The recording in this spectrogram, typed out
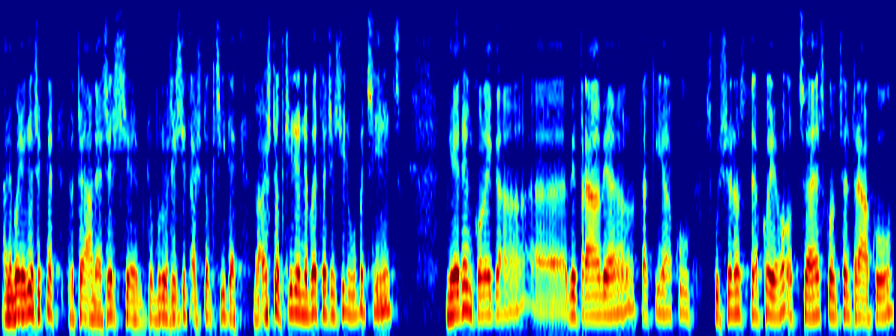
a nebo někdo řekne, no to já neřeším, to budu řešit, až to přijde. No až to přijde, nebudete řešit vůbec nic. Mě jeden kolega e, vyprávěl taky nějakou zkušenost jako jeho otce z koncentráku,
